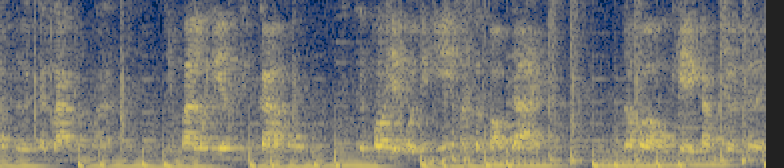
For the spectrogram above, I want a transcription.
ต้องเดินจากรางลงมา ถึงมาโรงเรียนถึง9โมงซึ่งพอเหตุผลอย่างนี้มันก็ตอบได้ แล้วก็โอเคครับเชิญเลย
